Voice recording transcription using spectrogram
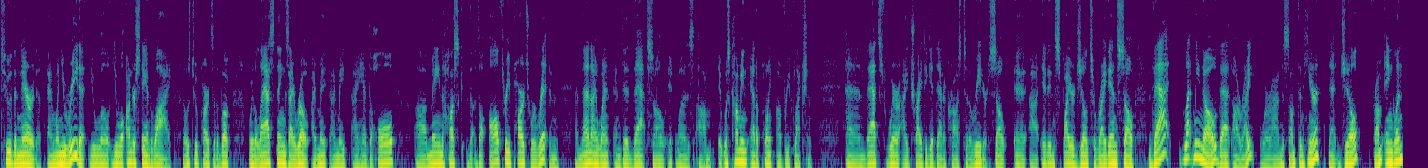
to the narrative and when you read it you will you will understand why those two parts of the book were the last things i wrote i made i made i had the whole uh, main husk the, the, all three parts were written and then i went and did that. So it was um, it was coming at a point of reflection. And that's where i tried to get that across to the reader. So uh, uh, it inspired jill to write in. So that let me know that all right we're on to something here that jill from England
